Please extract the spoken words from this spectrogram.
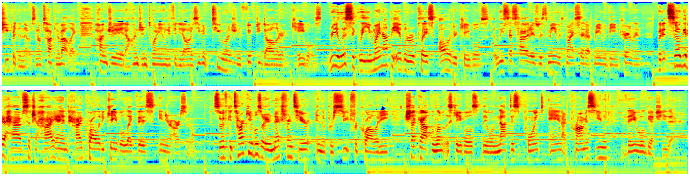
cheaper than those. And I'm talking about like 100, 120, 150 dollars, even 250 dollar cables. Realistically, you might not be able to replace all of your cables. At least that's how it is with me with my setup mainly being Kirlin. But it's so good to have such a high-end, high-quality cable like this in your arsenal. So if guitar cables are your next frontier in the pursuit for quality, check out the Limitless cables. They will not disappoint and I promise you, they will get you there.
